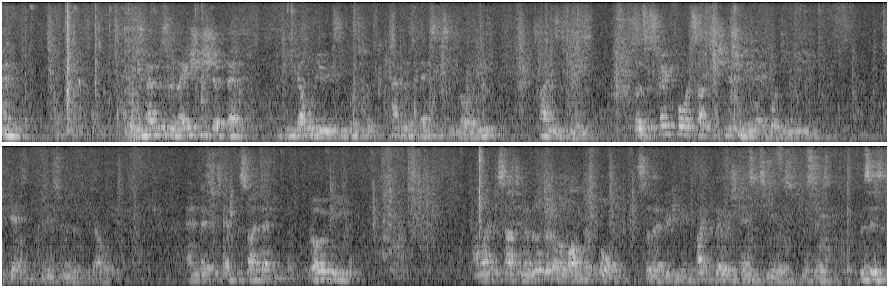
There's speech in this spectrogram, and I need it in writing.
and we have this relationship that dW is equal to the catalyst density rho B times dV. So it's a straightforward substitution in there for dV to get in terms of dW. And let's just emphasize that rho B, I'll write this out in a little bit of a longer form so that we can be quite clear which density is, this is. This is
